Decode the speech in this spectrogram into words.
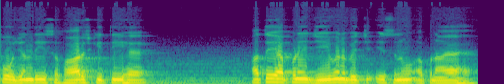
ਭੋਜਨ ਦੀ ਸਿਫਾਰਿਸ਼ ਕੀਤੀ ਹੈ ਅਤੇ ਆਪਣੇ ਜੀਵਨ ਵਿੱਚ ਇਸ ਨੂੰ ਅਪਣਾਇਆ ਹੈ।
